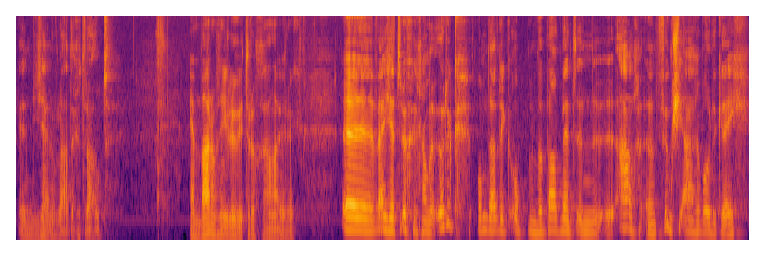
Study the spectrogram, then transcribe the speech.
En die zijn ook later getrouwd. En waarom zijn jullie weer teruggegaan naar Urk? Eh, wij zijn teruggegaan naar Urk, omdat ik op een bepaald moment een, een functie aangeboden kreeg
